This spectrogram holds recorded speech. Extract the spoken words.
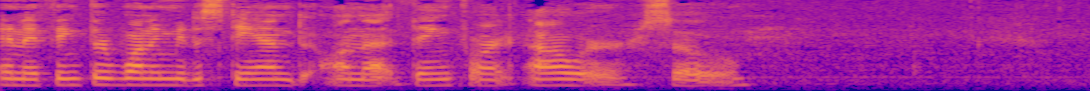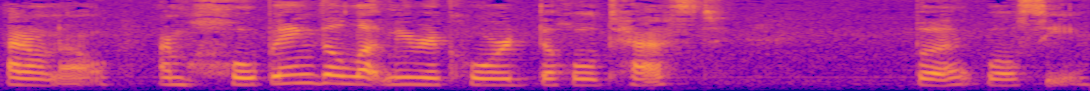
And I think they're wanting me to stand on that thing for an hour, so I don't know. I'm hoping they'll let me record the whole test, but we'll see.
